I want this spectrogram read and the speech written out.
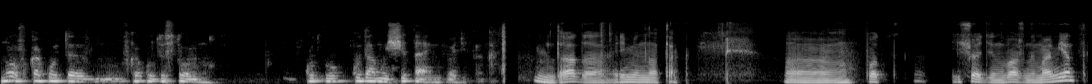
Ну, в какую-то в какую-то сторону, куда мы считаем вроде как. Да, да, именно так. Вот еще один важный момент,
